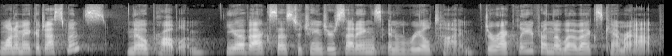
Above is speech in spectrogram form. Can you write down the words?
Want to make adjustments? No problem. You have access to change your settings in real time, directly from the WebEx camera app.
